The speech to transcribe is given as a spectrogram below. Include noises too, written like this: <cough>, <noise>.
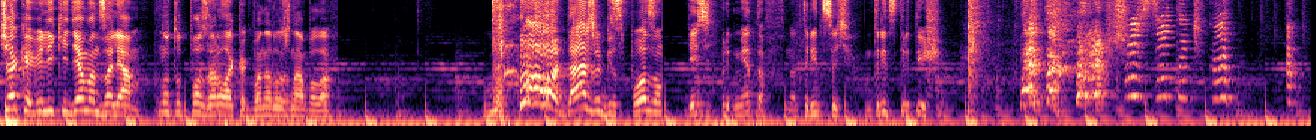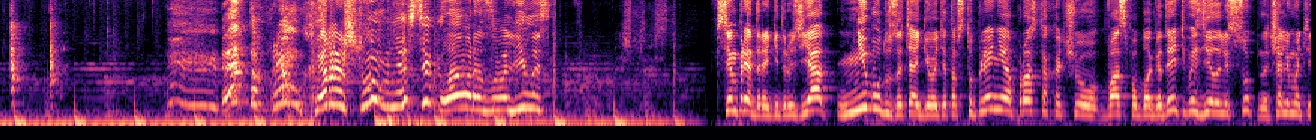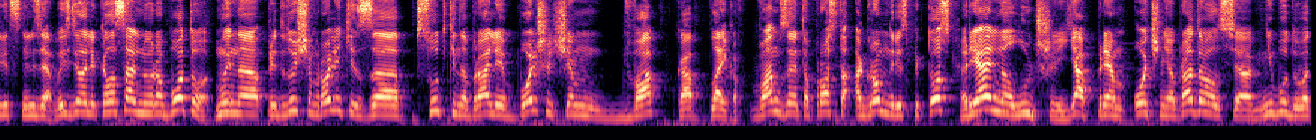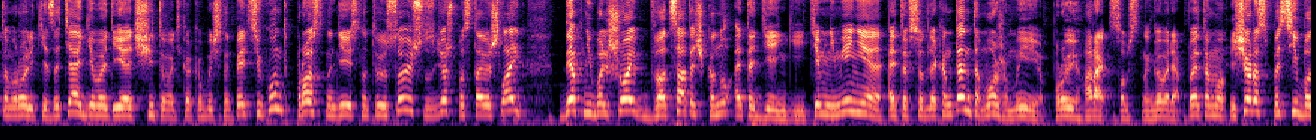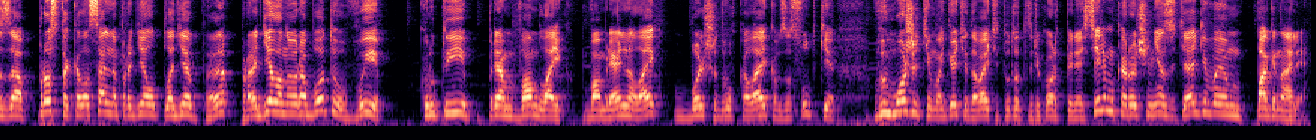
Чекай, великий демон за лям. Ну, тут поза орла, как бы она должна была. О, даже без позы. 10 предметов на 30, на 33 тысячи. Это хорошо, суточка. Это прям хорошо, у меня вся клава развалилась. Всем привет, дорогие друзья! Не буду затягивать это вступление, просто хочу вас поблагодарить. Вы сделали, сук, вначале материться нельзя. Вы сделали колоссальную работу. Мы на предыдущем ролике за сутки набрали больше, чем 2к лайков. Вам за это просто огромный респектос. Реально лучший. Я прям очень обрадовался. Не буду в этом ролике затягивать и отсчитывать, как обычно, 5 секунд. Просто надеюсь на твою совесть, что зайдешь, поставишь лайк. Деп небольшой, двадцаточка, ну это деньги. Тем не менее, это все для контента, можем и проиграть орать, собственно говоря. Поэтому еще раз спасибо за просто колоссально продел, плоде, э, проделанную работу. Вы крутые, прям вам лайк. Вам реально лайк, больше двух лайков за сутки. Вы можете, могете, давайте тут этот рекорд переселим. Короче, не затягиваем, погнали.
